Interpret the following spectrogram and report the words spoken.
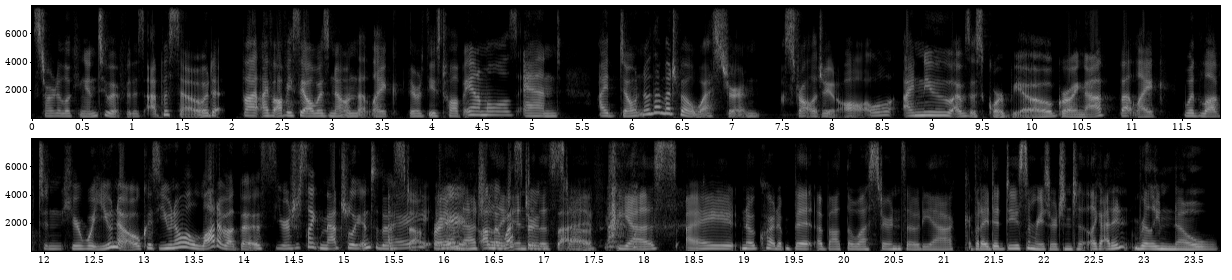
started looking into it for this episode. But I've obviously always known that like there's these 12 animals, and I don't know that much about Western astrology at all. I knew I was a Scorpio growing up, but like would love to hear what you know because you know a lot about this. You're just like naturally into this I stuff, right? naturally On the Western into this side. stuff. yes, I know quite a bit about the Western zodiac, but I did do some research into like I didn't really know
